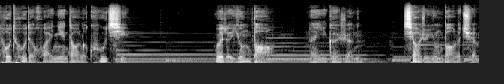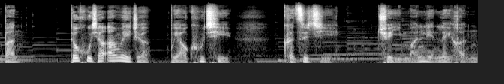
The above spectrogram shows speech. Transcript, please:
偷偷的怀念到了哭泣。为了拥抱那一个人，笑着拥抱了全班，都互相安慰着不要哭泣，可自己却已满脸泪痕。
